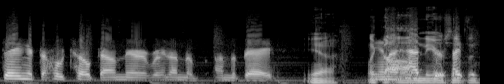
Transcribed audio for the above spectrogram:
staying at the hotel down there, right on the on the bay. Yeah. Like And the I Omni to- or I- something.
